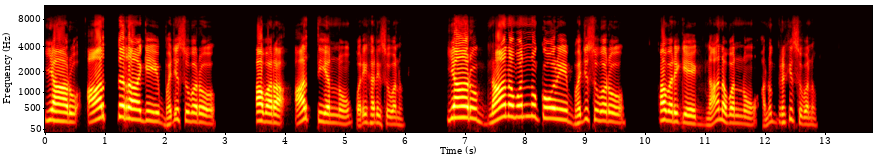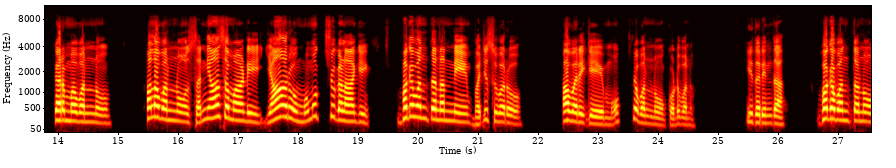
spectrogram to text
ಯಾರು ಆರ್ತರಾಗಿ ಭಜಿಸುವರೋ ಅವರ ಆರ್ತಿಯನ್ನು ಪರಿಹರಿಸುವನು. ಯಾರು ಜ್ಞಾನವನ್ನು ಕೋರಿ ಭಜಿಸುವರೋ ಅವರಿಗೆ ಜ್ಞಾನವನ್ನು ಅನುಗ್ರಹಿಸುವನು. ಕರ್ಮವನ್ನು, ಫಲವನ್ನು ಸನ್ಯಾಸ ಮಾಡಿ ಯಾರು ಮುಮುಕ್ಷುಗಳಾಗಿ ಭಗವಂತನನ್ನೇ ಭಜಿಸುವರೋ ಅವರಿಗೆ ಮೋಕ್ಷವನ್ನು ಕೊಡುವನು. ಇದರಿಂದ ಭಗವಂತನು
